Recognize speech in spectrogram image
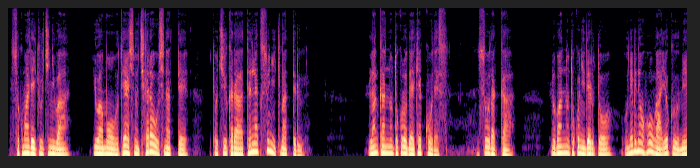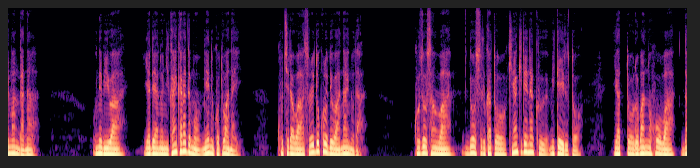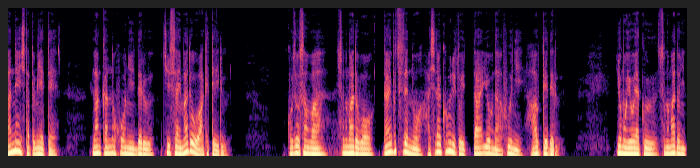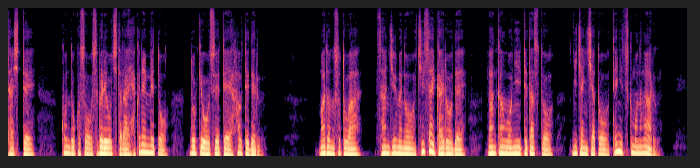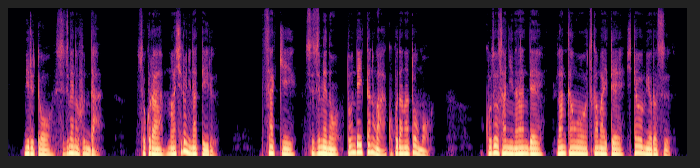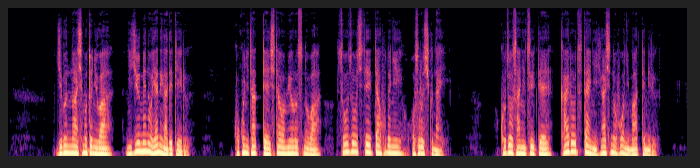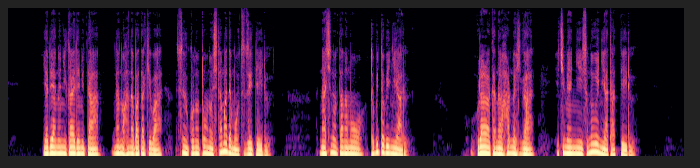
そこまで行くうちには、世はもう手足の力を失って途中から転落するに決まってる。欄干のところで結構です。そうだっか。路盤のとこに出ると、うねびの方がよく見えまんがな。うねびは宿屋の2階からでも見えぬことはない。こちらはそれどころではないのだ。小僧さんはどうするかと気が気でなく見ていると、やっと路盤の方は断念したと見えて、欄干の方に出る小さい窓を開けている。小僧さんはその窓を大仏前の柱くぐりといったような風に羽うて出る。夜もようやくその窓に達して、今度こそ滑り落ちたら百年目と度胸を据えて羽うて出る。窓の外は三重目の小さい回廊で欄干を握って立つとにちゃにちゃと手につくものがある。見るとスズメの糞だ。そこら真っ白になっている。さっきスズメの飛んでいったのがここだなと思う。小僧さんに並んで欄干を捕まえて下を見下ろす。自分の足元には二重目の屋根が出ている。ここに立って下を見下ろすのは想像していたほどに恐ろしくない。小僧さんについて回廊伝いに東の方に回ってみる。宿屋の2階で見た菜の花畑はすぐこの塔の下までも続いている。梨の棚も飛び飛びにある。うららかな春の日が一面にその上に当たっている。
